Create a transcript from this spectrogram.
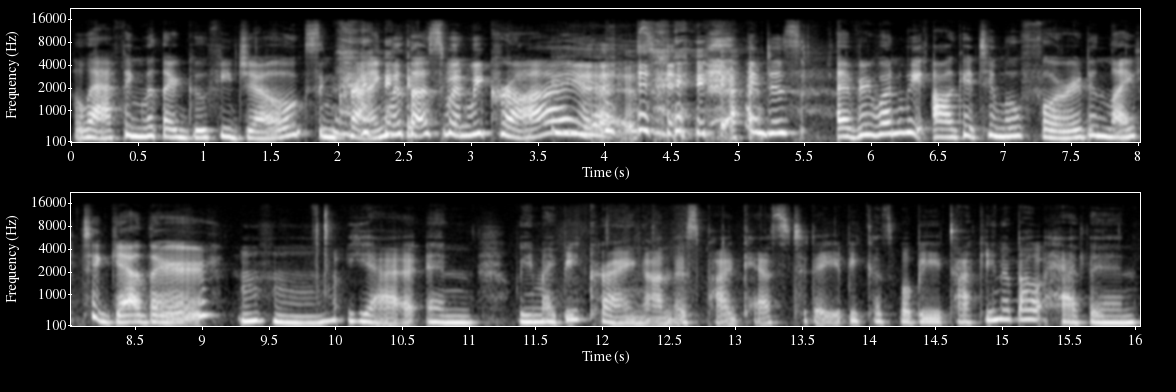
laughing with our goofy jokes and crying with us when we cry. Yes. Yeah. And just everyone, we all get to move forward in life together. Mm-hmm. Yeah, and we might be crying on this podcast today because we'll be talking about heaven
